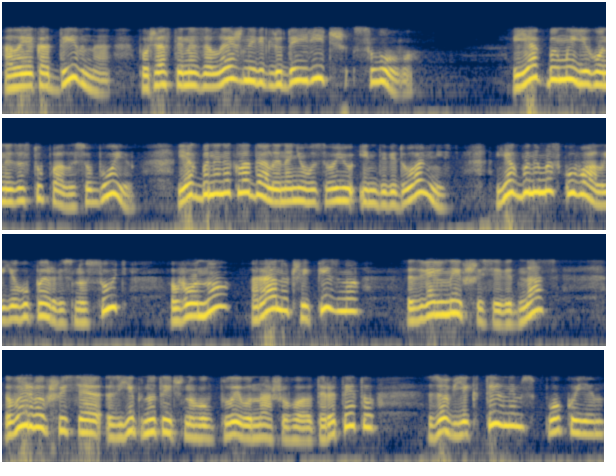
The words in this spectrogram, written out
Але яка дивна, почасти незалежне від людей річ слово. Як би ми його не заступали собою, як би не накладали на нього свою індивідуальність, як би не маскували його первісну суть, воно рано чи пізно, звільнившися від нас, вирвавшися з гіпнотичного впливу нашого авторитету, з об'єктивним спокоєм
